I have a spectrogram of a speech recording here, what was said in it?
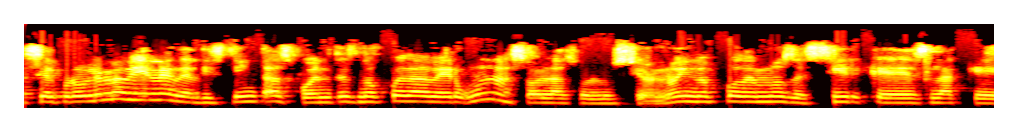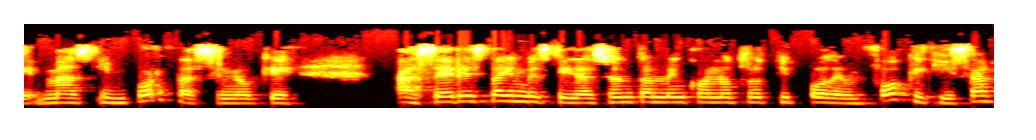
si el problema viene de distintas fuentes, no puede haber una sola solución, ¿no? Y no podemos decir que es la que más importa, sino que hacer esta investigación también con otro tipo de enfoque, quizá.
